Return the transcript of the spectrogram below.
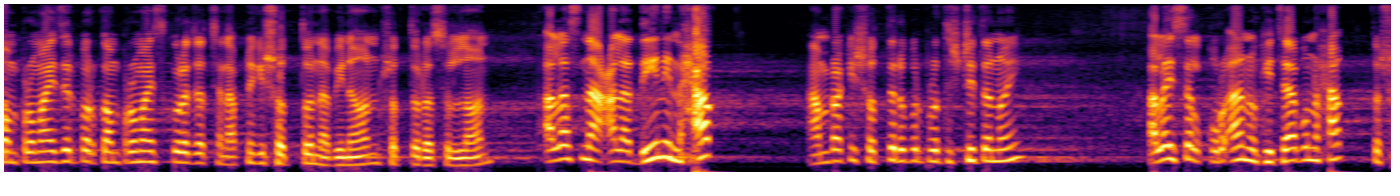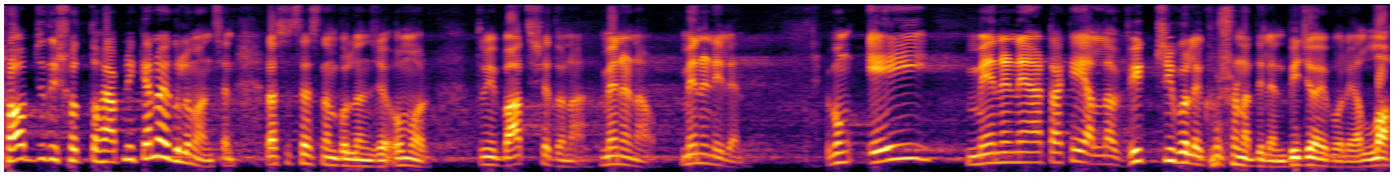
কম্প্রোমাইজের পর কম্প্রোমাইজ করে যাচ্ছেন, আপনি কি সত্য নবী নন, সত্য রসুল নন? আলাসনা আলা দিন ইন হাক, আমরা কি সত্যের উপর প্রতিষ্ঠিত নই? আলাইসাল কোরআন ও কিতাবুন হাক, তো সব যদি সত্য হয়, আপনি কেন এগুলো মানছেন? রাসুল ইসলাম বললেন যে, ওমর, তুমি বাদ সেদো না, মেনে নাও, মেনে নিলেন। এবং এই মেনে নেওয়াটাকে আল্লাহ ভিক্টরি বলে ঘোষণা দিলেন, বিজয় বলে, আল্লাহ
